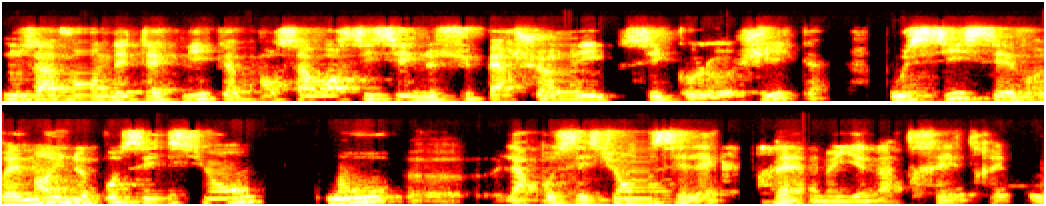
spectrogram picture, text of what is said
nous avons des techniques pour savoir si c'est une supercherie psychologique ou si c'est vraiment une possession où euh, la possession, c'est l'extrême, il y en a très très peu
